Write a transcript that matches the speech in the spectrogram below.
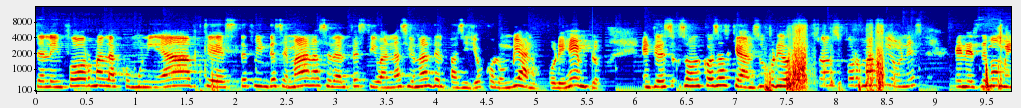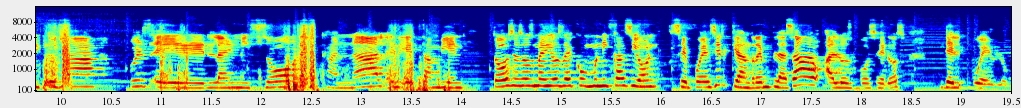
se le informa a la comunidad que este fin de semana será el Festival Nacional del Pasillo Colombiano, por ejemplo. Entonces son cosas que han sufrido transformaciones. En este momento ya pues eh, la emisora, el canal, eh, eh, también todos esos medios de comunicación se puede decir que han reemplazado a los voceros del pueblo.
